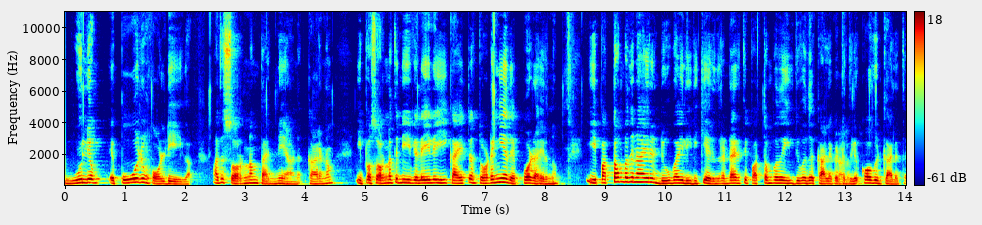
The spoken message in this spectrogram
മൂല്യം എപ്പോഴും ഹോൾഡ് ചെയ്യുക. അത് സ്വർണം തന്നെയാണ്. കാരണം ഇപ്പോൾ സ്വർണത്തിന്റെ ഈ വിലയിലെ ഈ കയറ്റം തുടങ്ങിയത് എപ്പോഴായിരുന്നു? ഈ പത്തൊമ്പതിനായിരം രൂപയിൽ ഇരിക്കുകയായിരുന്നു രണ്ടായിരത്തി പത്തൊമ്പത് ഇരുപത് കാലഘട്ടത്തിൽ കോവിഡ് കാലത്ത്.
